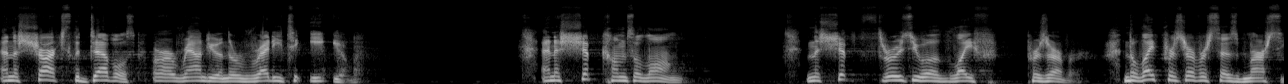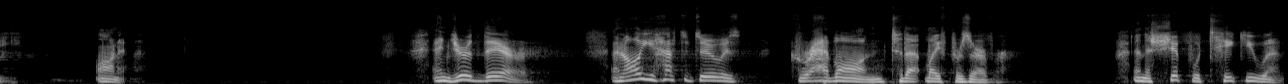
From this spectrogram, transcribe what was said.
And the sharks, the devils, are around you and they're ready to eat you. And a ship comes along, and the ship throws you a life preserver. And the life preserver says mercy on it. And you're there. And all you have to do is grab on to that life preserver. And the ship will take you in.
